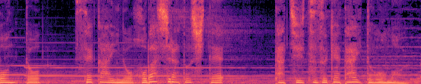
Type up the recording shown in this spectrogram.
本と世界の穂柱として立ち続けたいと思う。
